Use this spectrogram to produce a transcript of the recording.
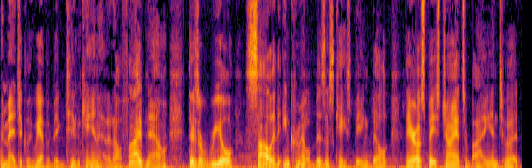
and magically we have a big tin can out at L5 now, there's a real solid incremental business case being built. The aerospace giants are buying into it.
